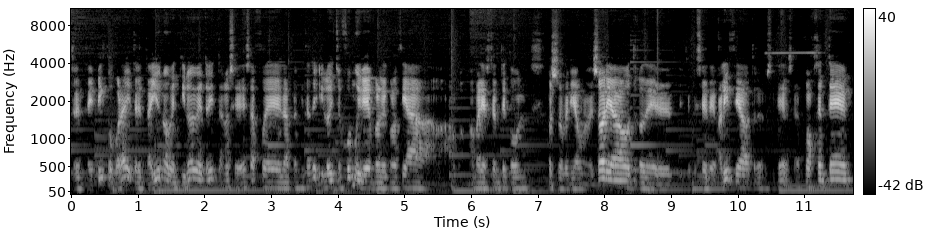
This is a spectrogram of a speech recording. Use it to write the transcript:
30 y pico por ahí, 31, 29, 30, no sé, esa fue la clasificación. Y lo dicho, fue muy bien porque conocía a, varias gente con, pues eso venía uno de Soria, otro de, qué sé, de Galicia, otro no sé qué, o sea, con gente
